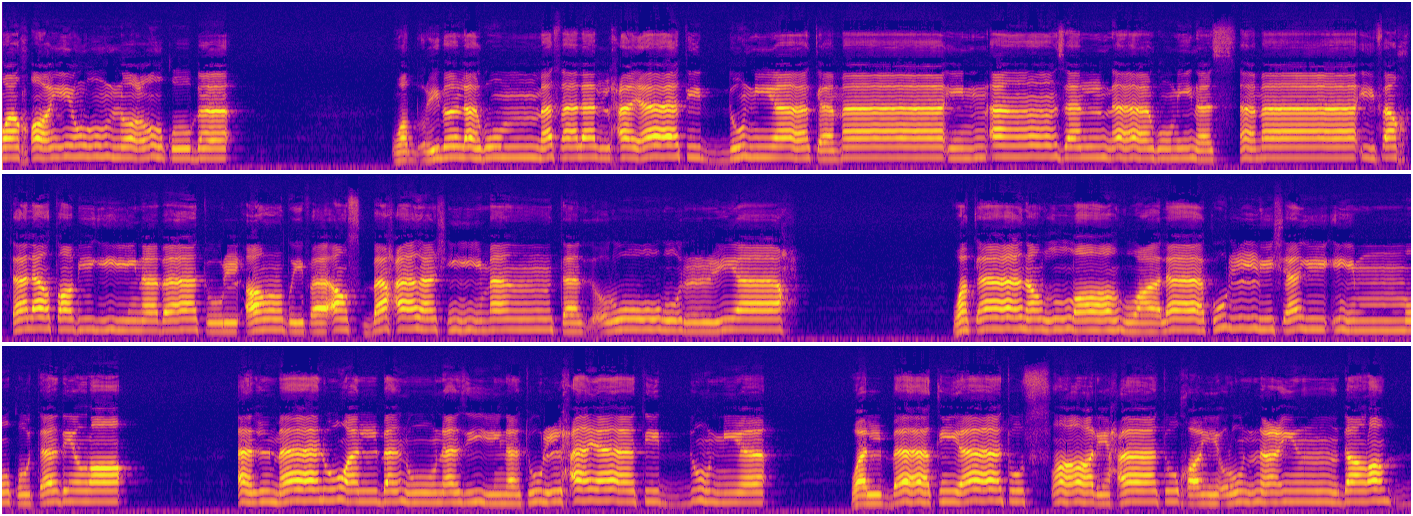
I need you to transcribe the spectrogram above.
وخير عقبا. واضرب لهم مثل الحياة الدنيا كماء إن أنزلناه من السماء فاختلط اختلط به نبات الأرض فأصبح هشيما تذروه الرياح. وكان الله على كل شيء مقتدرا. المال والبنون زينة الحياة الدنيا والباقيات الصالحات خير عند ربك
